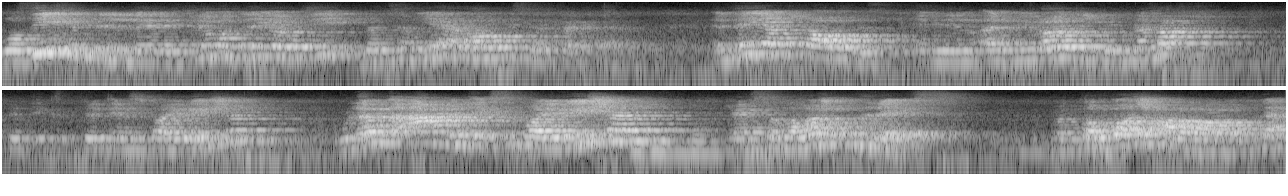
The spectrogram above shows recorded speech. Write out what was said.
وظيفة الفلويد دي بنسميها راوي سيرفكتنت إن هي بتحافظ إن الالفيولاي دي بتنفخ في الإنسبيريشن ولما أعمل اكسبيريشن ما يحصلهاش كولاكس ما تطبقش على بعضها لا.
